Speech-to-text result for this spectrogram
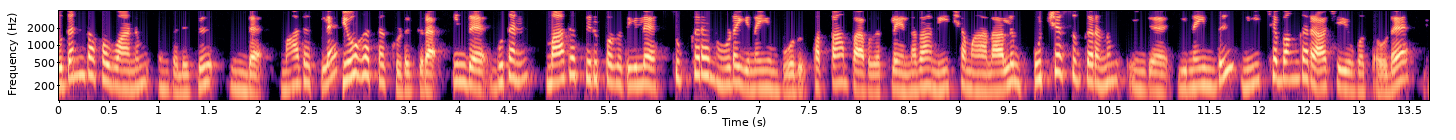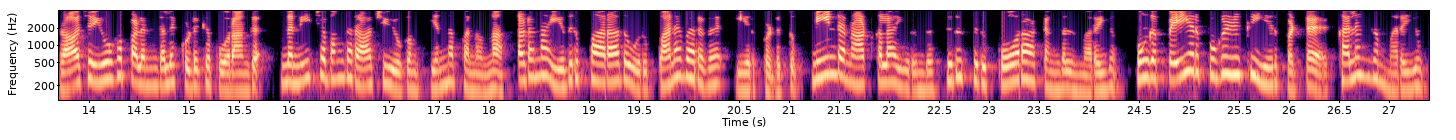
புதன் பகவானும் உங்களுக்கு இந்த மாதத்துல யோகத்தை கொடுக்கிறார். இந்த புதன் மாத பிற்பகுதியில சுக்கரனோட இணையும் போது பத்தாம் பாவகத்துல என்னதான் நீச்சமானாலும் உச்ச சுக்கரனும் இங்க இணைந்து நீச்சபங்க ராஜயோகத்தோட ராஜயோக பலன்களை கொடுக்க போறாங்க. இந்த நீச்சபங்க ராஜயோகம் என்ன பண்ணும்னா சடனா எதிர்பாராத ஒரு பணவரவை ஏற்படுத்தும். நீண்ட நாட்களா இருந்த சிறு சிறு போராட்டங்கள் மறையும். உங்க பெயர் புகழுக்கு ஏற்பட்ட கலங்கம் மறையும்.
